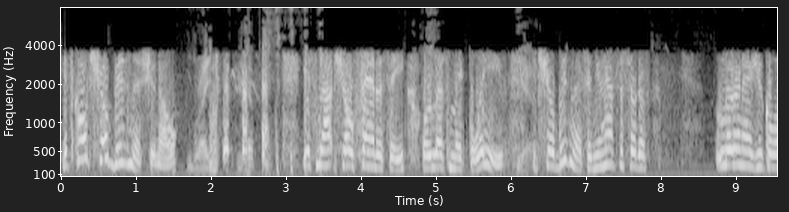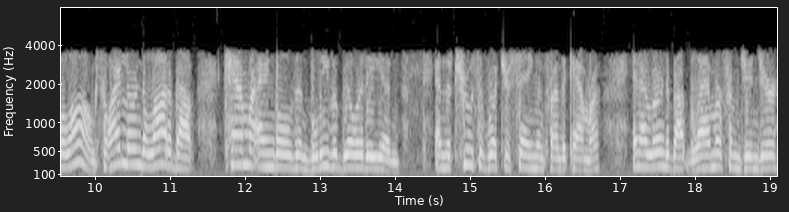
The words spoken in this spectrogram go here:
It's called show business, you know. right? Yep. it's not show fantasy or let's make believe. Yeah. It's show business, and you have to sort of learn as you go along. So I learned a lot about camera angles and believability and and the truth of what you're saying in front of the camera. And I learned about glamour from Ginger.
